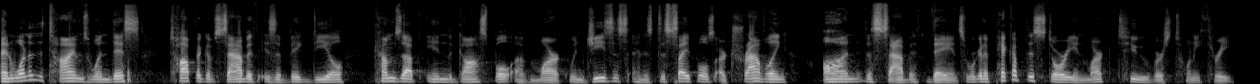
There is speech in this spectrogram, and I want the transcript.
And one of the times when this topic of Sabbath is a big deal comes up in the Gospel of Mark when Jesus and his disciples are traveling on the Sabbath day. And so we're going to pick up this story in Mark 2, verse 23. It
